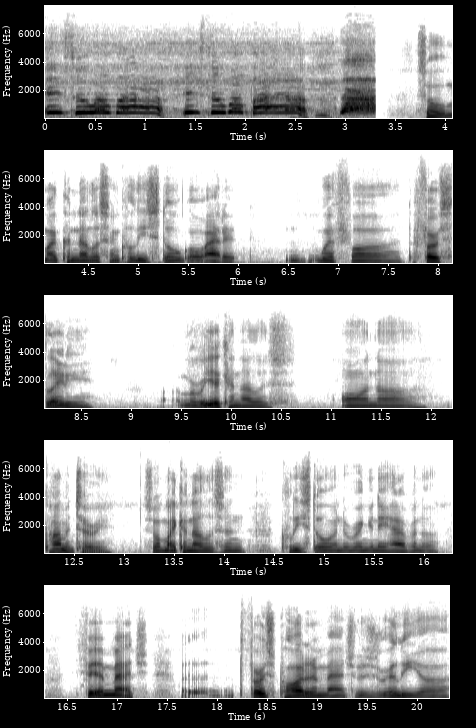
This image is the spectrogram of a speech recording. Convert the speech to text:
It's 205. It's 205. So Mike Kanellis and Kalisto go at it with uh, the First Lady, Maria Kanellis, on uh, commentary. So Mike Kanellis and Kalisto in the ring, and they having a fair match. Uh, first part of the match was really uh,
